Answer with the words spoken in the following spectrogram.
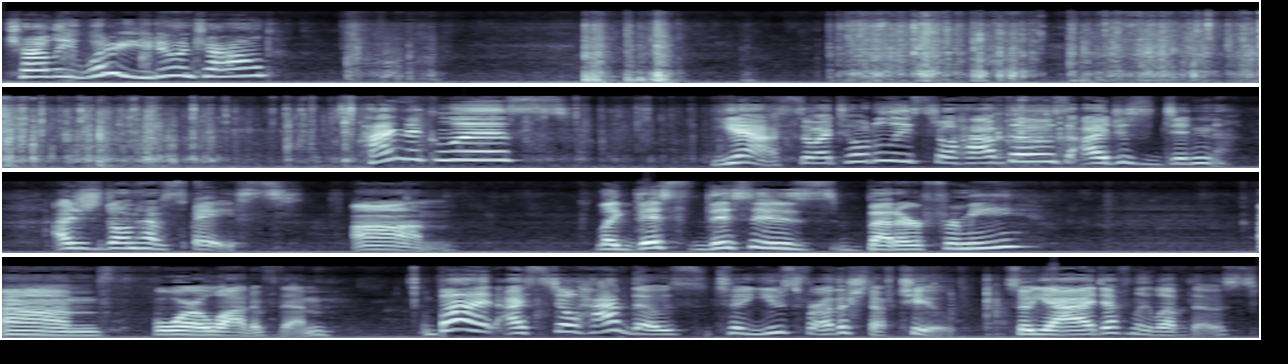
Charlie, what are you doing, child? Hi, Nicholas. Yeah, so I totally still have those. I just didn't I just don't have space. Um like this this is better for me um for a lot of them. But I still have those to use for other stuff too. So yeah, I definitely love those.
